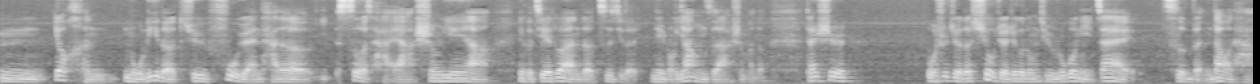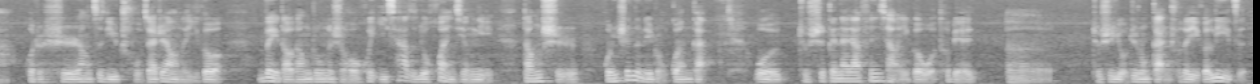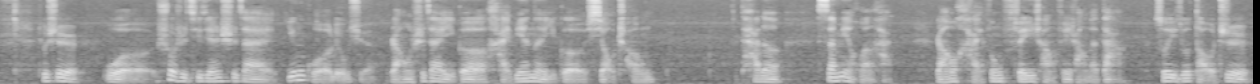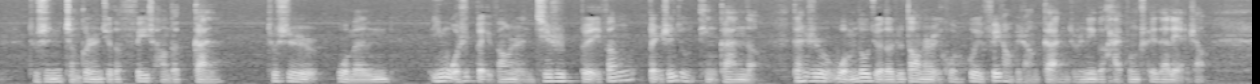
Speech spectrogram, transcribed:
嗯，要很努力的去复原它的色彩啊、声音啊，那个阶段的自己的那种样子啊什么的。但是，我是觉得嗅觉这个东西，如果你再次闻到它，或者是让自己处在这样的一个味道当中的时候，会一下子就唤醒你当时浑身的那种观感。我就是跟大家分享一个我特别呃，就是有这种感触的一个例子。就是我硕士期间是在英国留学，然后是在一个海边的一个小城，它的三面环海，然后海风非常非常的大，所以就导致就是你整个人觉得非常的干。就是我们，因为我是北方人，其实北方本身就挺干的，但是我们都觉得就到那儿以后会非常非常干，就是那个海风吹在脸上。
